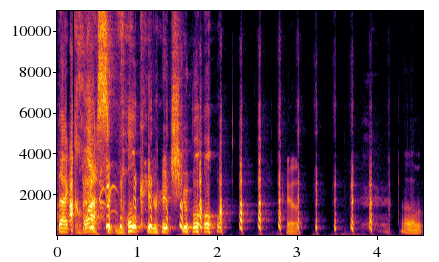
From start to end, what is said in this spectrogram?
that classic Vulcan ritual. yeah. Oh,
